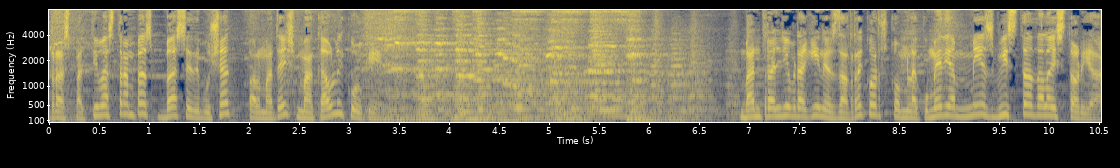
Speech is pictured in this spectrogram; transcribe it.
respectives trampes va ser dibuixat pel mateix Macaulay Culkin. Va entrar al llibre Guinness dels rècords com la comèdia més vista de la història.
